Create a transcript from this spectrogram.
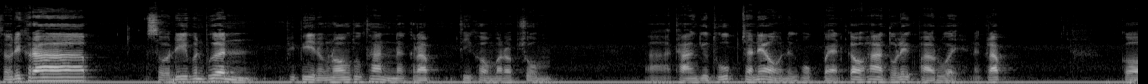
สวัสดีครับ สวัสดีเพื่อนๆ พี่ๆ น้องๆ ทุกท่านนะครับ ที่เข้ามารับชมาทาง YouTube Channel 16895 ตัวเลขพารวยนะครับ ก็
